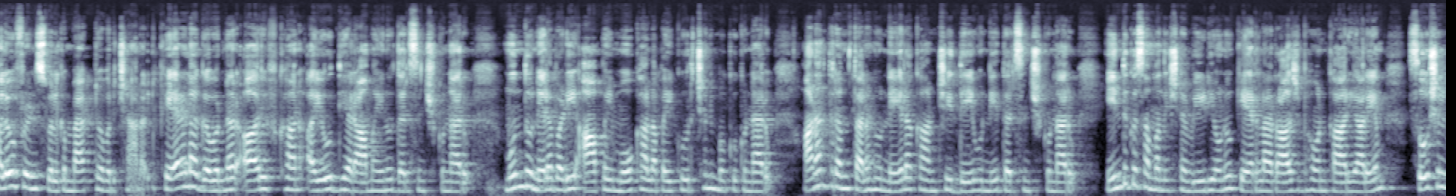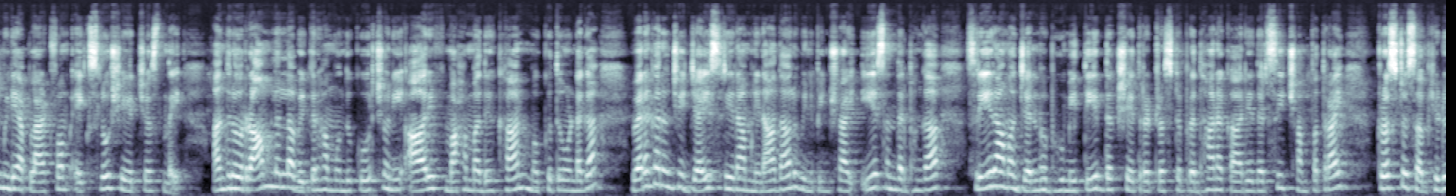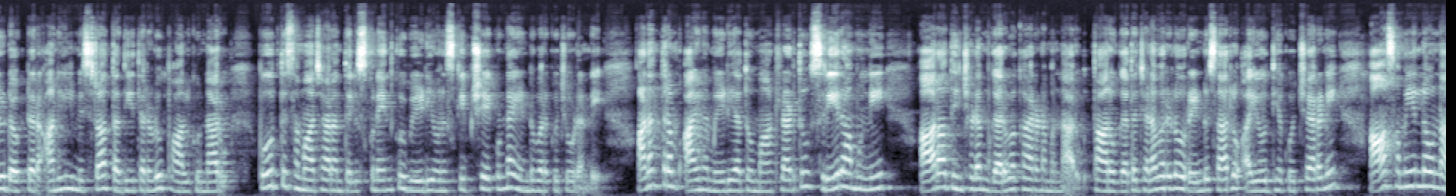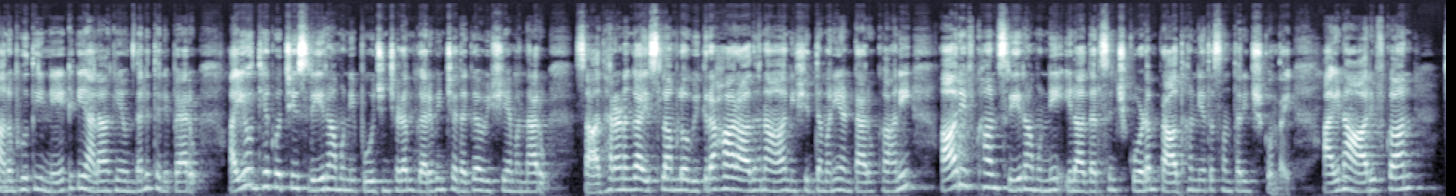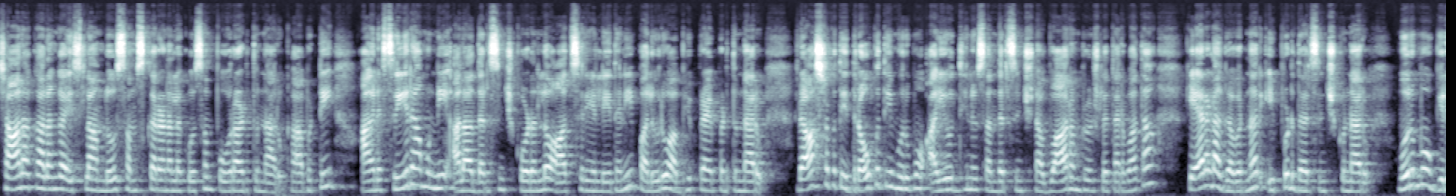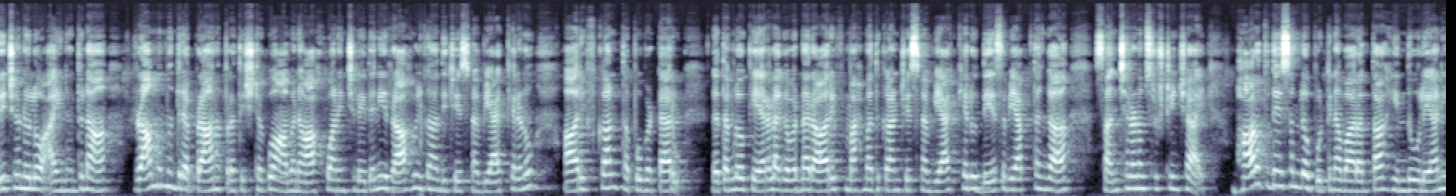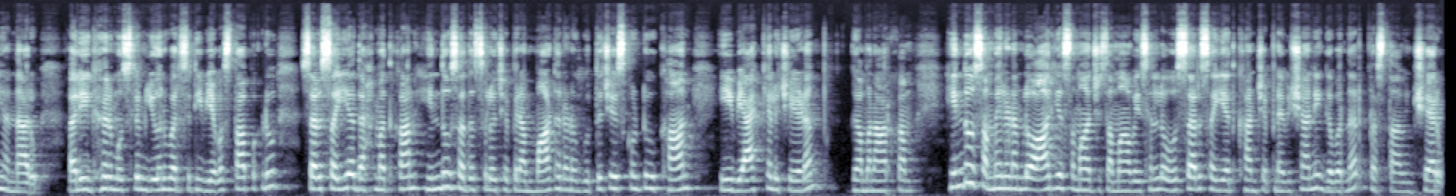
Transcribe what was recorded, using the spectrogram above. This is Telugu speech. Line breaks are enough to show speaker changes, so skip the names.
Hello friends welcome back to our channel. Kerala governor Arif Khan Ayodhya రామయ్యను దర్శించుకున్నారు. ముందు నిలబడి ఆపై మోకాలపై కూర్చొని మొక్కుకున్నారు. అనంతరం తలను నేల కాంచి దేవుణ్ణి దర్శించుకున్నారు. ఇందుకు సంబంధించిన వీడియోను కేరళ రాజ్భవన్ కార్యాలయం సోషల్ మీడియా ప్లాట్ఫామ్ ఎక్స్లో షేర్ చేస్తుంది. అందులో రామ్లల్లా విగ్రహం ముందు కూర్చొని ఆరిఫ్ మహమ్మద్ ఖాన్ మొక్కుతూ ఉండగా వెనక నుంచి జై శ్రీరామ్ నినాదాలు వినిపించాయి. ఈ సందర్భంగా శ్రీరామ జన్మభూమి తీర్థక్షేత్ర ట్రస్ట్ ప్రధాన కార్యదర్శి చంపత్రాయ్ ట్రస్ట్ సభ్యుడు డాక్టర్ అనిల్ మిశ్ర తదితరులు పాల్గొన్నారు. పూర్తి సమాచారం తెలుసుకునేందుకు వీడియోను స్కిప్ చేయకుండా ఎండు వరకు చూడండి. అనంతరం ఆయన మీడియాతో మాట్లాడుతూ శ్రీరాముణ్ణి ఆరాధించడం గర్వకారణమన్నారు. తాను గత జనవరిలో రెండుసార్లు అయోధ్యకు వచ్చారని ఆ సమయంలో ఉన్న అనుభూతి నేటికి అలాగే ఉందని తెలిపారు. అయోధ్యకొచ్చి శ్రీరాముని పూజించడం గర్వించదగ్గ విషయమన్నారు. సాధారణంగా ఇస్లాంలో విగ్రహారాధన నిషిద్ధమని అంటారు. కానీ ఆరిఫ్ ఖాన్ శ్రీరాముణ్ణి ఇలా దర్శించుకోవడం ప్రాధాన్యత సంతరించుకుంది. అయినా ఆరిఫ్ ఖాన్ చాలా కాలంగా ఇస్లాంలో సంస్కరణలకు కోసం పోరాడుతున్నారు. కాబట్టి ఆయన శ్రీరాముణ్ణి అలా దర్శించుకోవడంలో ఆశ్చర్యం లేదని పలువురు అభిప్రాయపడుతున్నారు. రాష్ట్రపతి ద్రౌపది ముర్ము అయోధ్యను సందర్శించిన వారం రోజుల తర్వాత కేరళ గవర్నర్ ఇప్పుడు దర్శించుకున్నారు. ముర్ము గిరిజనులు అయినందున రామమందిర ప్రాణ ప్రతిష్టకు ఆమెను ఆహ్వానించలేదని రాహుల్ గాంధీ చేసిన వ్యాఖ్యలను ఆరిఫ్ ఖాన్ తప్పుబట్టారు. గతంలో కేరళ గవర్నర్ ఆరిఫ్ మహ్మద్ ఖాన్ చేసిన వ్యాఖ్యలు దేశవ్యాప్తంగా సంచలనం సృష్టించాయి. భారతదేశంలో పుట్టిన వారంతా హిందువులే అని అన్నారు. అలీఘర్ ముస్లిం యూనివర్సిటీ వ్యవస్థాపకుడు సర్ సయ్యద్ అహ్మద్ ఖాన్ హిందూ సదస్సులో చెప్పిన మాటలను గుర్తు చేసుకుంటూ ఖాన్ ఈ వ్యాఖ్యలు చేయడం గమనార్హం. హిందూ సమ్మేళనంలో ఆర్య సమాజ్ సమావేశంలో సర్ సయ్యద్ ఖాన్ చెప్పిన విషయాన్ని గవర్నర్ ప్రస్తావించారు.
